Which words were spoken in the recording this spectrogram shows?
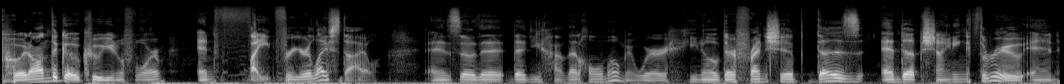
put on the Goku uniform and fight for your lifestyle. And so that then you have that whole moment where, you know, their friendship does end up shining through and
